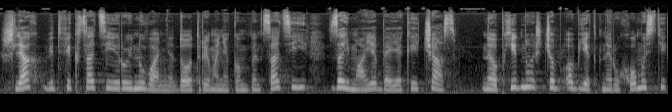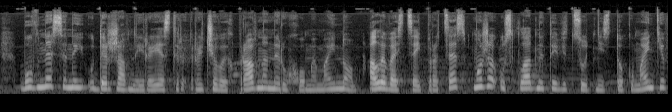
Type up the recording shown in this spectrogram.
Шлях від фіксації руйнування до отримання компенсації займає деякий час. Необхідно, щоб об'єкт нерухомості був внесений у державний реєстр речових прав на нерухоме майно, але весь цей процес може ускладнити відсутність документів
